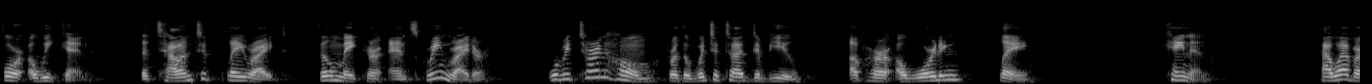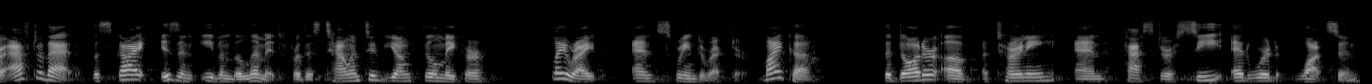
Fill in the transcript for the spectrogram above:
for a weekend, the talented playwright, filmmaker, and screenwriter will return home for the Wichita debut of her awarding play, Canaan. However, after that, the sky isn't even the limit for this talented young filmmaker, playwright, and screen director. Micah, the daughter of attorney and pastor C. Edward Watson,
